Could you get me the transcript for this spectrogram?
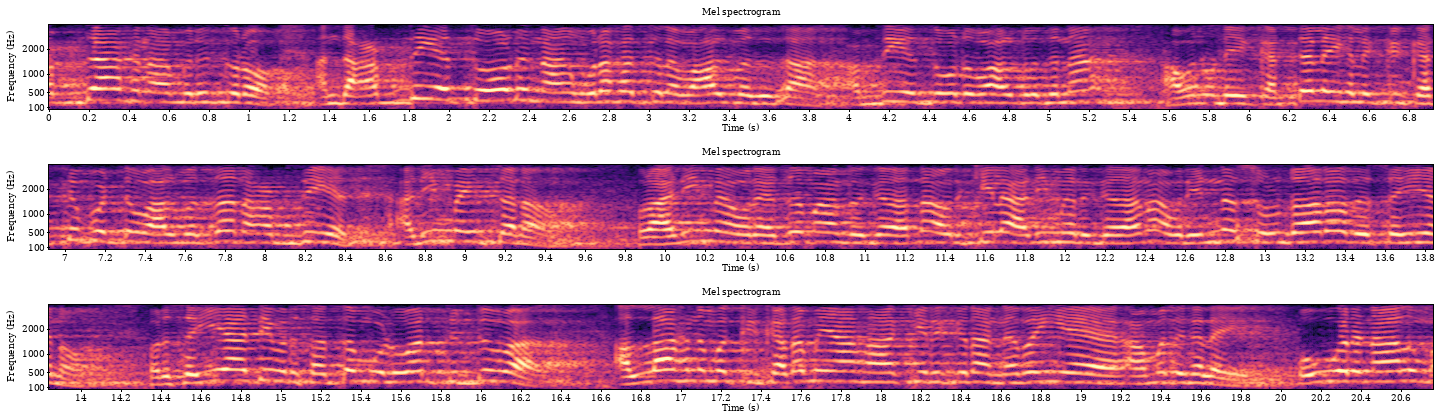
அப்தாக நாம் இருக்கிறோம். அந்த அப்தியத்தோடு நாம் உலகத்தில் வாழ்வது தான் அப்தியத்தோடு வாழ்றதுனா அவனுடைய கட்டளைகளுக்கு கட்டுப்பட்டு வாழ்வது தான் அப்தியத். அடிமைத்தனம். ஒரு அடிமை ஒரு எஜமான் இருக்கிறாருன்னா அவர் கீழே அடிமை இருக்கிறாருன்னா அவர் என்ன சொல்கிறாரோ அதை செய்யணும். அவர் செய்யாட்டி இவர் சத்தம் போடுவார் திட்டுவார். அல்லாஹ் நமக்கு கடமையாக ஆக்கியிருக்கிறார் நிறைய அமல்களை. ஒவ்வொரு நாளும்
